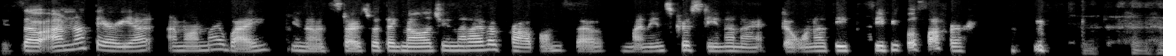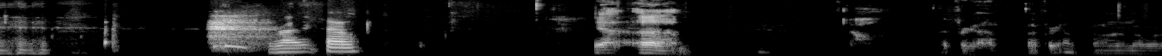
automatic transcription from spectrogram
So I'm not there yet. I'm on my way. You know, it starts with acknowledging that I have a problem. So my name's Christina, and I don't want to see people suffer. right. So. Yeah. Um, I forgot. I forgot. I don't remember what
